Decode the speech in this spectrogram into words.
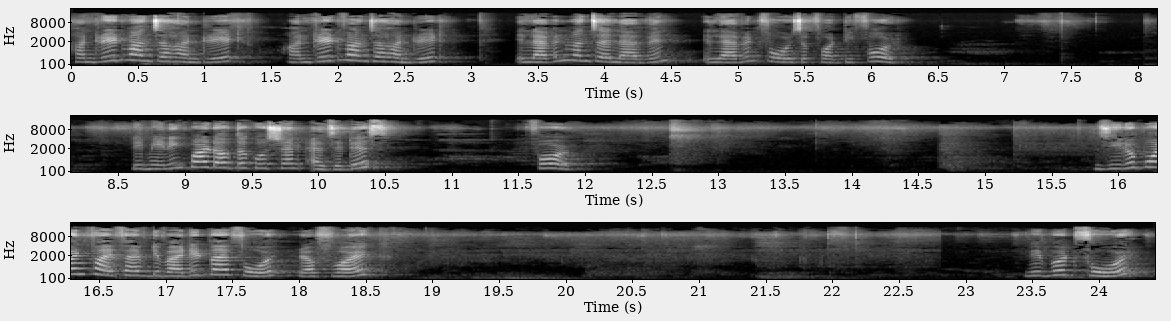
100 ones a 100 100 ones are 100, 11 ones are 11, 11 fours are 44. Remaining part of the question as it is 4. 0.55 divided by 4, rough work. We put 4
